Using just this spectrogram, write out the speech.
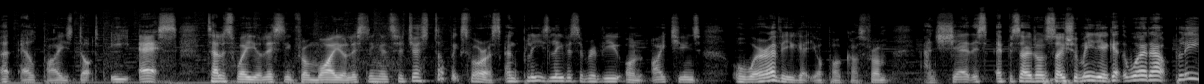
at elpais.es. Tell us where you're listening from, why you're listening, and suggest topics for us. And please leave us a review on iTunes or wherever you get your podcast from, and share this episode on social media. Get the word out, please.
